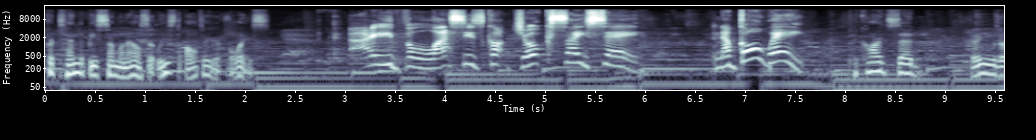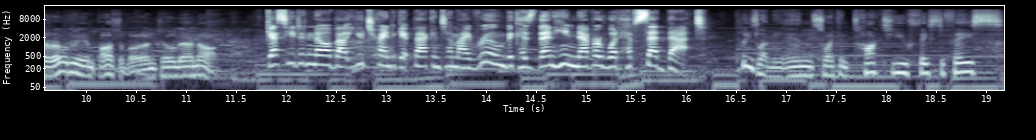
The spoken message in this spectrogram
pretend to be someone else, at least alter your voice. Aye, the lassie's got jokes, I say. Now go away. Picard said, "Things are only impossible until they're not." Guess he didn't know about you trying to get back into my room because then he never would have said that. Please let me in so I can talk to you face to face.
